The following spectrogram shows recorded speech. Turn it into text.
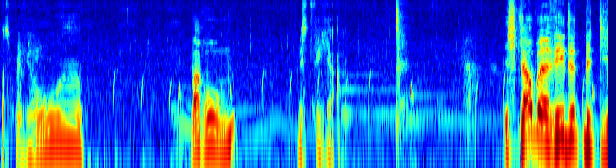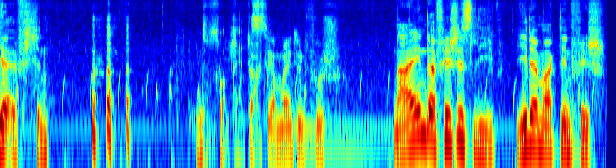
Lass mich in Ruhe. Warum? Mistviecher. Ich glaube, er redet mit dir, Äffchen. Ich dachte, er meint den Fisch. Nein, der Fisch ist lieb. Jeder mag den Fisch.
